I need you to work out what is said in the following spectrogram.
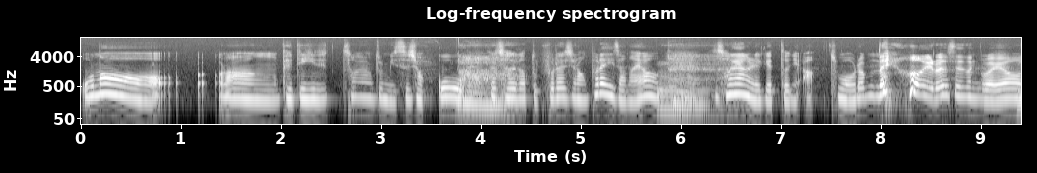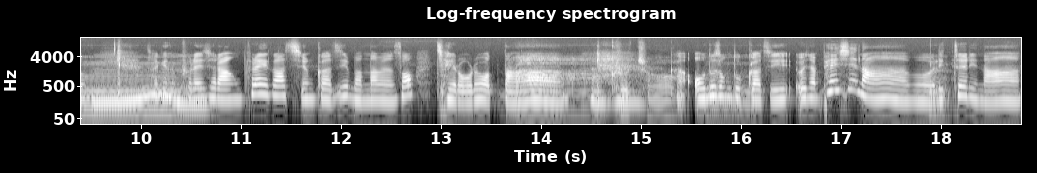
오너랑 daddy 성향 좀 있으셨고 아. 그래서 저희가 또 brat이랑 prey잖아요. 네. 성향을 얘기했더니 아 좀 어렵네요 이러시는 거예요. 음. 브렛이랑 프레이가 지금까지 만나면서 제일 어려웠다. 아, 그렇죠. 그러니까 어느 음. 정도까지 왜냐면 펫이나 뭐 네. 리틀이나는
